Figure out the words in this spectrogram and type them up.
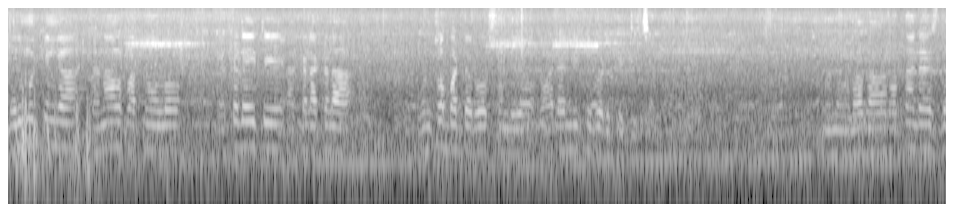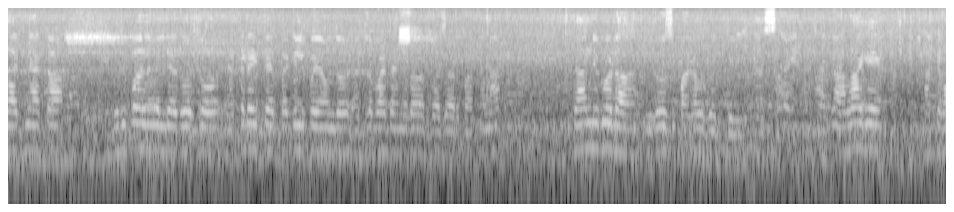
మరి ముఖ్యంగా తెనాల ఎక్కడైతే అక్కడక్కడ గుంట్లపడ్డ రోడ్స్ ఉన్నాయో వాటన్నిటిని కూడా పెట్టించాం మనం రత్న డ్యాస్ దాటినాక గురిపాలెం వెళ్ళే రోడ్లో ఎక్కడైతే పగిలిపోయి ఉందో ఎడ్లపాట బజార్ పక్కన దాన్ని కూడా ఈరోజు పగలగొట్టి వేస్తాం అలాగే అక్కడ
